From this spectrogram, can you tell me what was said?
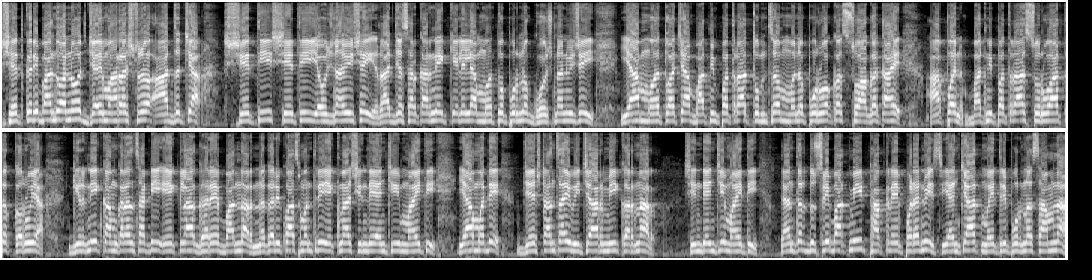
शेतकरी बांधवांनो जय महाराष्ट्र. आजच्या शेती शेती योजनाविषयी राज्य सरकारने केलेल्या महत्त्वपूर्ण घोषणांविषयी या महत्त्वाच्या बातमीपत्रात तुमचं मनपूर्वक स्वागत आहे. आपण बातमीपत्रात सुरुवात करूया. गिरणी कामगारांसाठी एक लाख घरे बांधणार नगरविकास मंत्री एकनाथ शिंदे यांची माहिती. यामध्ये ज्येष्ठांचाही विचार मी करणार शिंदेंची माहिती. त्यानंतर दुसरी बातमी ठाकरे फडणवीस यांच्यात मैत्रीपूर्ण सामना.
